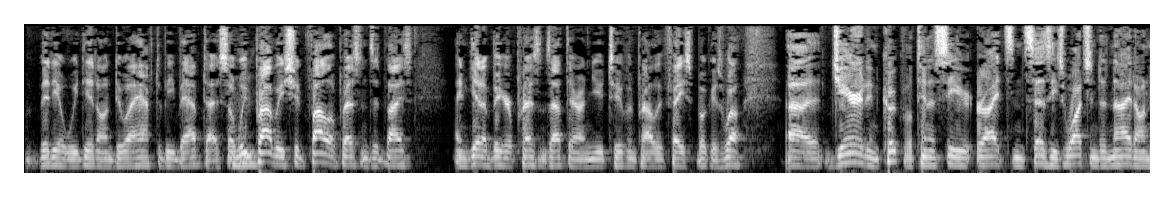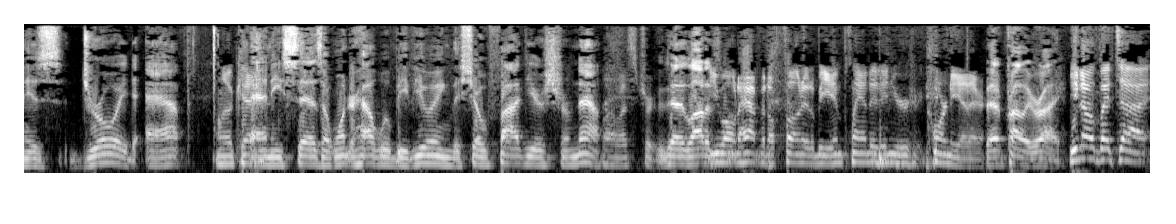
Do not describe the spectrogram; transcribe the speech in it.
video we did on "Do I Have to Be Baptized?" So Mm-hmm. we probably should follow Preston's advice and get a bigger presence out there on YouTube and probably Facebook as well. Uh, Jared in Cookeville, Tennessee, writes and says he's watching tonight on his Droid app. Okay. And he says, "I wonder how we'll be viewing the show five years from now." well, that's true. A lot of you won't have it on phone; it'll be implanted in your cornea there. That's probably right. You know, but uh,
